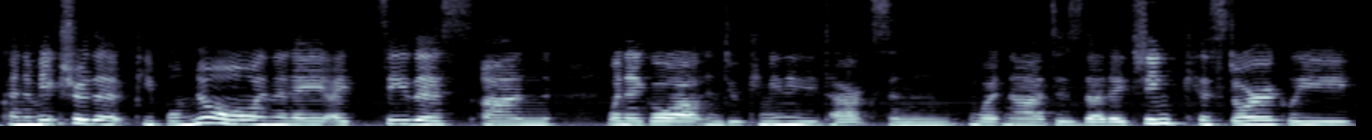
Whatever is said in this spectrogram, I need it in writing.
kind of make sure that people know, and then I, I say this on when I go out and do community talks and whatnot, is that I think historically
